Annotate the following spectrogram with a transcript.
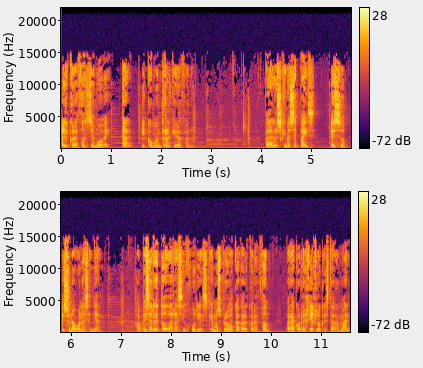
el corazón se mueve tal y como entró al quirófano. Para los que no sepáis, eso es una buena señal. A pesar de todas las injurias que hemos provocado al corazón para corregir lo que estaba mal,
